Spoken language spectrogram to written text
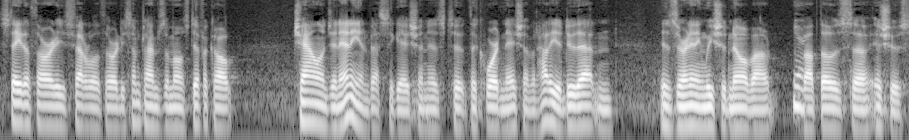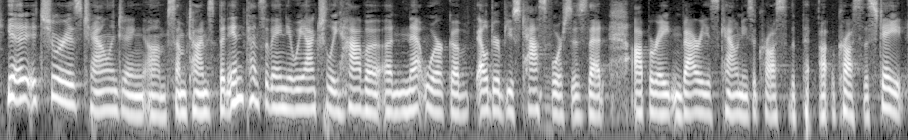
state authorities, federal authorities? Sometimes the most difficult challenge in any investigation is to the coordination of it. How do you do that, and is there anything we should know about yeah. about those uh, issues. Yeah, it sure is challenging um, sometimes. But in Pennsylvania, we actually have a, a, network of elder abuse task forces that operate in various counties across the uh, across the state.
